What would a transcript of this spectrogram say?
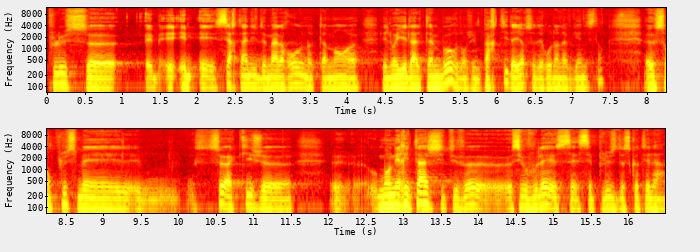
plus et, certains livres de Malraux, notamment euh, Les Noyés d'Altembourg, dont une partie d'ailleurs se déroule en Afghanistan, euh, sont plus ceux à qui je... Euh, mon héritage, si tu veux, si vous voulez, c'est plus de ce côté-là.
